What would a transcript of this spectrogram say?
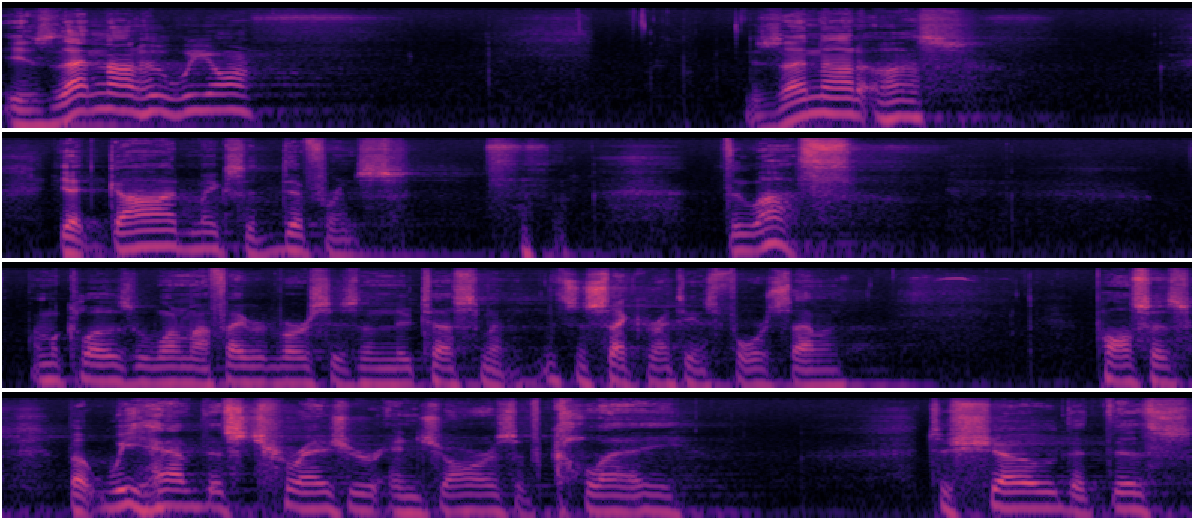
Is that not who we are? Is that not us? Yet God makes a difference through us. I'm going to close with one of my favorite verses in the New Testament. It's in 2 Corinthians 4 7. Paul says, But we have this treasure in jars of clay to show that this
